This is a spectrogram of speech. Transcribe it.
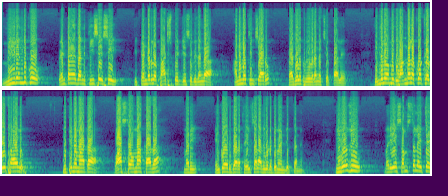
మీరెందుకు వెంటనే దాన్ని తీసేసి ఈ టెండర్లో పార్టిసిపేట్ చేసే విధంగా అనుమతించారు? ప్రజలకు వివరంగా చెప్పాలి. ఇందులో మీకు వందల కోట్ల రూపాయలు ముట్టిన మాట వాస్తవమా కాదా? మరి ఎంక్వైరీ ద్వారా తేల్చాలా? అది కూడా డిమాండ్ చెప్తాను నేను. ఈరోజు మరి ఏ సంస్థలైతే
